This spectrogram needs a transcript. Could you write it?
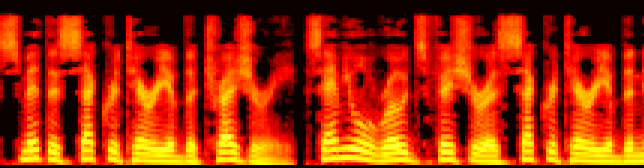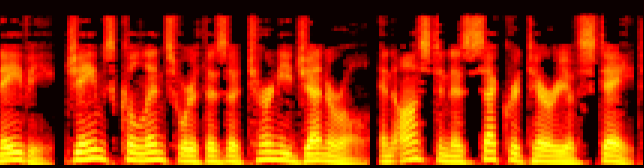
Smith as Secretary of the Treasury, Samuel Rhodes Fisher as Secretary of the Navy, James Collinsworth as Attorney General, and Austin as Secretary of State.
